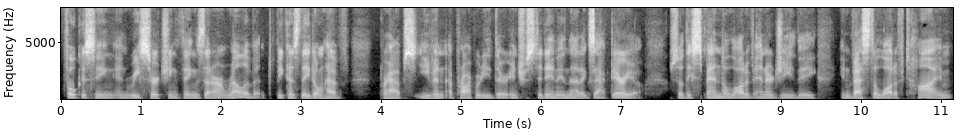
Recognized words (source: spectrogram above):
focusing and researching things that aren't relevant because they don't have perhaps even a property they're interested in in that exact area. So they spend a lot of energy, they invest a lot of time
